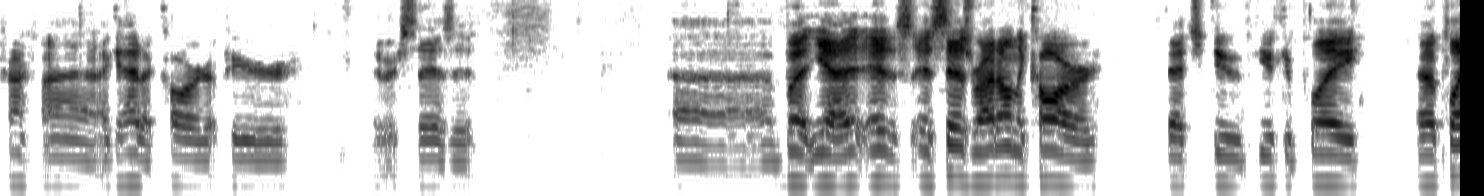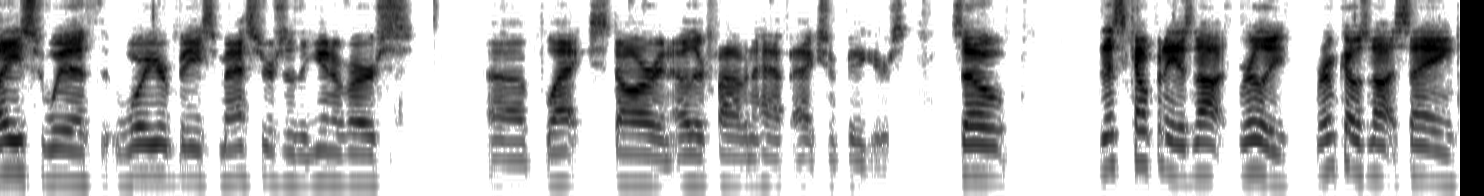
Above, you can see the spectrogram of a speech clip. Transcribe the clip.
trying to find. I had a card up here where it says it. Uh, but yeah, it, it's- it says right on the card that you you could play uh, plays with Warrior Beast, Masters of the Universe, uh, Blackstar, and other five and a half action figures. So this company is not really Remco's not saying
